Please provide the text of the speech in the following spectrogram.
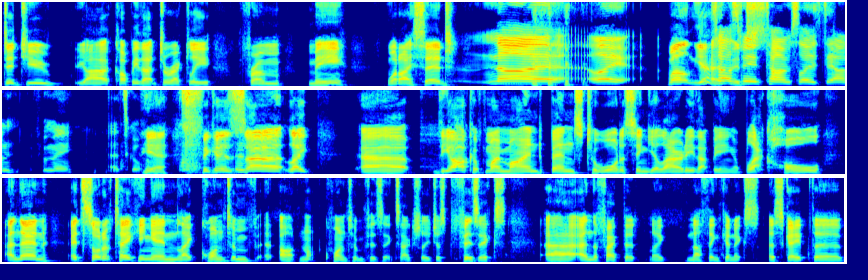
did you uh, copy that directly from me? What I said? No, like Well, yeah. trust me, it's- time slows down for me. That's cool. Yeah, because uh, like uh, the arc of my mind bends toward a singularity, that being a black hole, and then it's sort of taking in like quantum. Oh, not quantum physics, actually, just physics, uh, and the fact that like nothing can ex- escape the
